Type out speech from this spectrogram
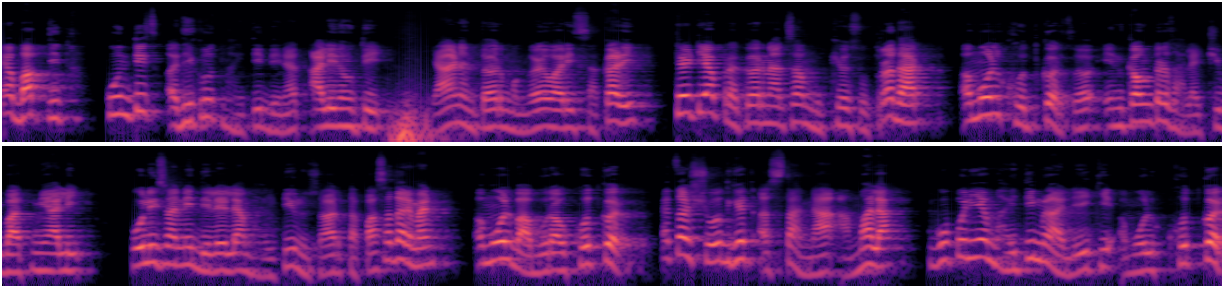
या बाबतीत कोणतीच अधिकृत माहिती देण्यात आली नव्हती. यानंतर मंगळवारी सकाळी थेट या प्रकरणाचा मुख्य सूत्रधार अमोल खोतकरचं एन्काउंटर झाल्याची बातमी आली. पोलिसांनी दिलेल्या माहितीनुसार तपासादरम्यान अमोल बाबूराव खोतकर याचा शोध घेत असताना आम्हाला गोपनीय माहिती मिळाली की अमोल खोतकर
